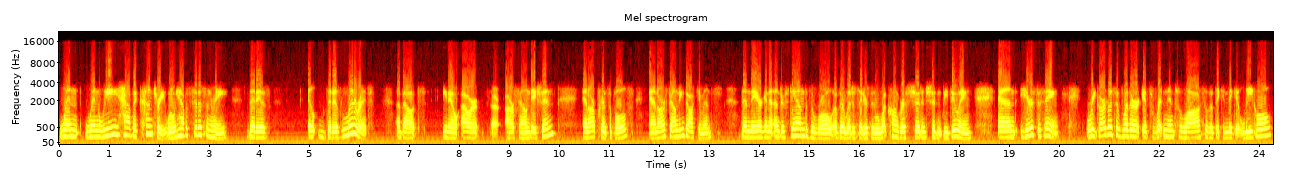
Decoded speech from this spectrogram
when when we have a country, when we have a citizenry that is that is literate about you know our our- foundation and our principles and our founding documents, then they are going to understand the role of their legislators and what Congress should and shouldn't be doing. And here's the thing regardless of whether it's written into law so that they can make it legal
